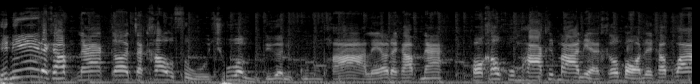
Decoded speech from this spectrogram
ทีนี้นะครับนะก็จะเข้าสู่ช่วงเดือนกุมภาแล้วนะครับนะพอเข้ากุมภาขึ้นมาเนี่ยก็บอกเลยครับว่า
